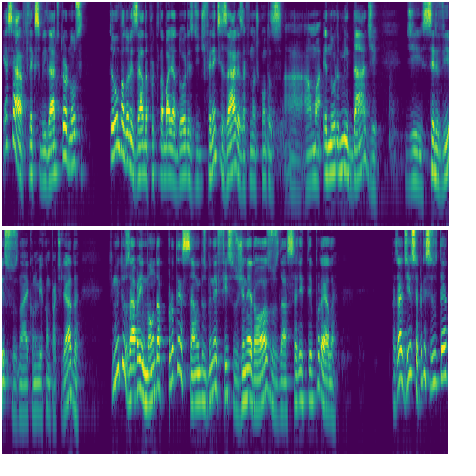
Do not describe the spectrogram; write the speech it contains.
E essa flexibilidade tornou-se tão valorizada por trabalhadores de diferentes áreas, afinal de contas, há uma enormidade de serviços na economia compartilhada, que muitos abrem mão da proteção e dos benefícios generosos da CLT por ela. Apesar disso, é preciso ter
